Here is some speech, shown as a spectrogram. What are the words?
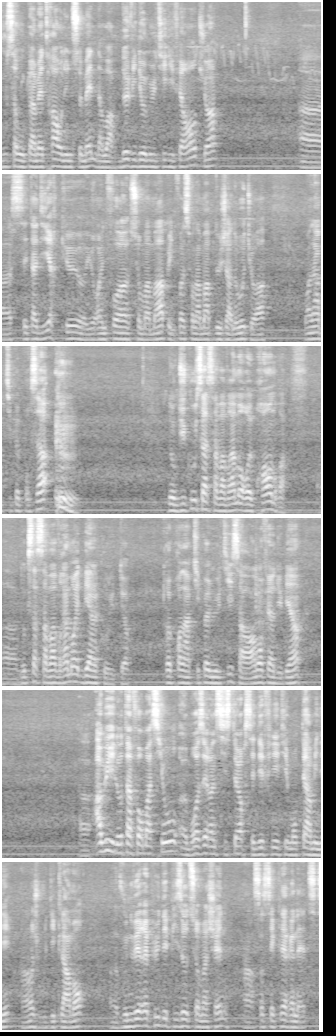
vous, ça vous permettra en une semaine d'avoir deux vidéos multi différentes, tu vois. Euh, C'est-à-dire qu'il y aura une fois sur ma map et une fois sur la map de Jeannot, tu vois. Voilà un petit peu pour ça. donc du coup, ça, ça va vraiment reprendre. Euh, donc ça, ça va vraiment être bien cool. tu vois. Reprendre un petit peu le multi, ça va vraiment faire du bien. Euh, ah oui, l'autre information, euh, Brother and Sister, c'est définitivement terminé. hein, je vous le dis clairement. Euh, vous ne verrez plus d'épisodes sur ma chaîne. hein, ça, c'est clair et net.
